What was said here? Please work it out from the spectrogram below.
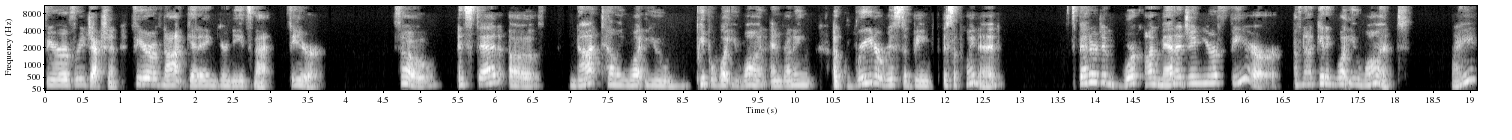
fear of rejection, fear of not getting your needs met, fear. So instead of not telling what you people what you want and running a greater risk of being disappointed, it's better to work on managing your fear of not getting what you want, right?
